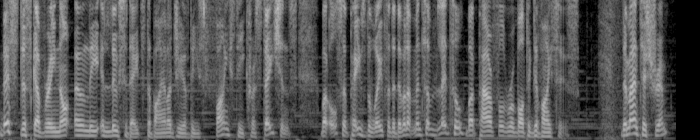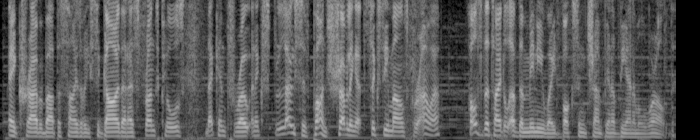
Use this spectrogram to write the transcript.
This discovery not only elucidates the biology of these feisty crustaceans, but also paves the way for the development of little but powerful robotic devices. The mantis shrimp, a crab about the size of a cigar that has front claws that can throw an explosive punch traveling at 60 miles per hour, holds the title of the mini-weight boxing champion of the animal world.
